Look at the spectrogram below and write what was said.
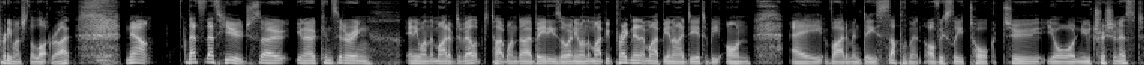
pretty much the lot, right? Now, that's that's huge. So, you know, considering anyone that might have developed type 1 diabetes or anyone that might be pregnant, it might be an idea to be on a vitamin D supplement. Obviously, talk to your nutritionist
